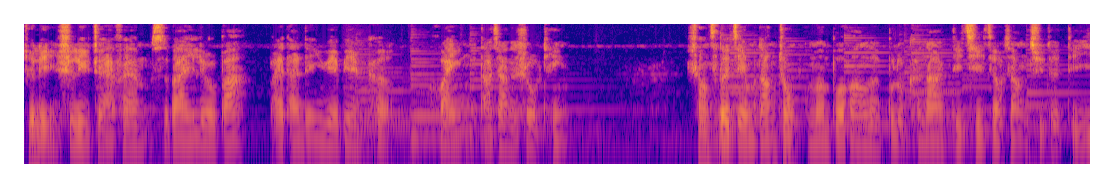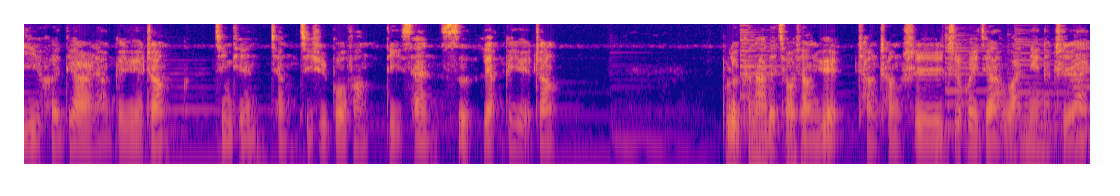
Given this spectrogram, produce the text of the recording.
这里是荔枝 FM 四八一六八白谈的音乐片刻，欢迎大家的收听。上次的节目当中，我们播放了布鲁克纳第七交响曲的第一和第二两个乐章，今天将继续播放第三、四两个乐章。布鲁克纳的交响乐常常是指挥家晚年的挚爱，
